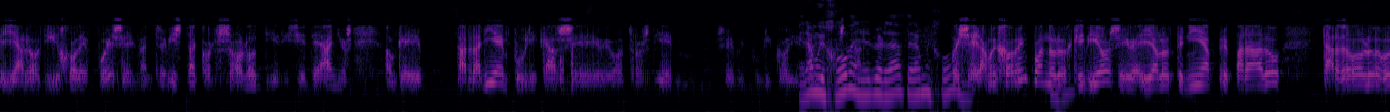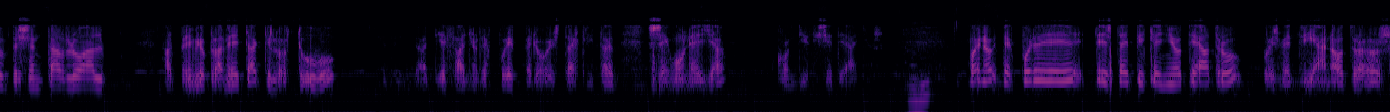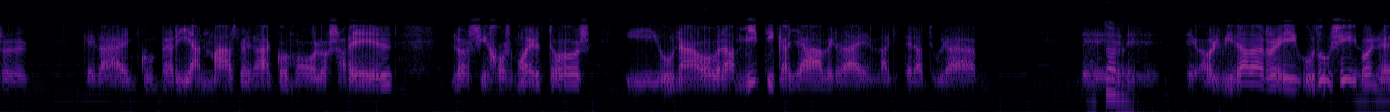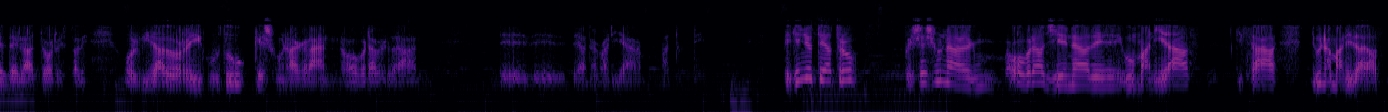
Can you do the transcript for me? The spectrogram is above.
ella lo dijo después en una entrevista, con solo 17 años, aunque tardaría en publicarse otros 10. Se publicó era muy joven, es verdad, era muy joven. Pues era muy joven cuando lo escribió, ella lo tenía preparado, tardó luego en presentarlo al, al Premio Planeta, que lo tuvo 10 años después, pero está escrita, según ella, con 17 años. Uh -huh. Bueno, después de, de, este pequeño teatro, pues vendrían otros eh, que la encumbrarían más, ¿verdad? Como Los Abel, Los Hijos Muertos y una obra mítica ya, ¿verdad? En la literatura de, la torre. de, de Olvidada Rey Gudú, sí, bueno, de la Torre, está bien. Olvidado Rey Gudú, que es una gran obra, ¿verdad? De, de, de Ana María Matute. Uh -huh. Pequeño teatro pues es una obra llena de humanidad, quizá de una humanidad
